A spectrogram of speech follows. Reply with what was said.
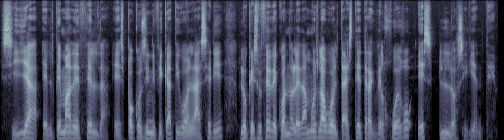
si ya el tema de Zelda es poco significativo en la serie, lo que sucede cuando le damos la vuelta a este track del juego es lo siguiente.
